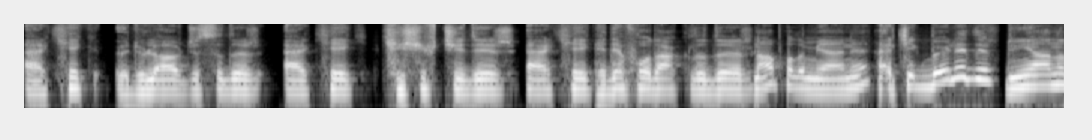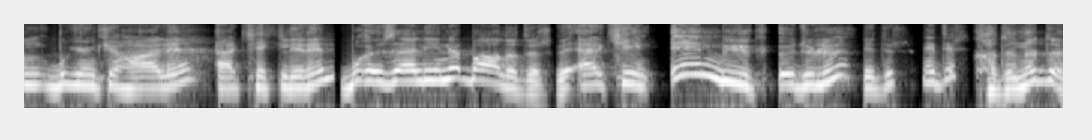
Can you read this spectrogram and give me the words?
Erkek ödül avcısıdır, erkek keşifçidir, erkek hedef odaklıdır. Ne yapalım yani? Erkek böyledir. Dünyanın bugünkü hali erkeklerin bu özelliğine bağlıdır. Ve erkeğin en büyük ödülü nedir? Nedir? Kadınıdır.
